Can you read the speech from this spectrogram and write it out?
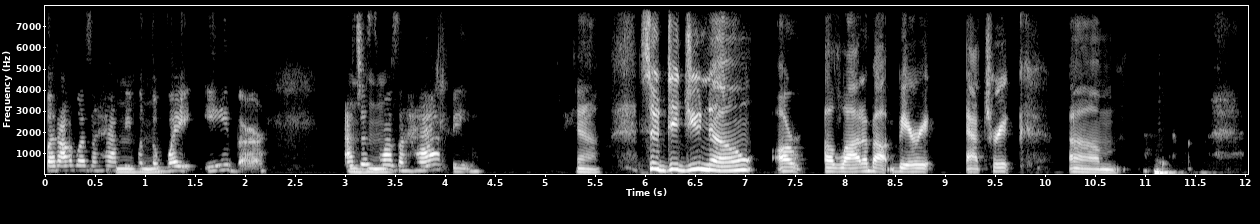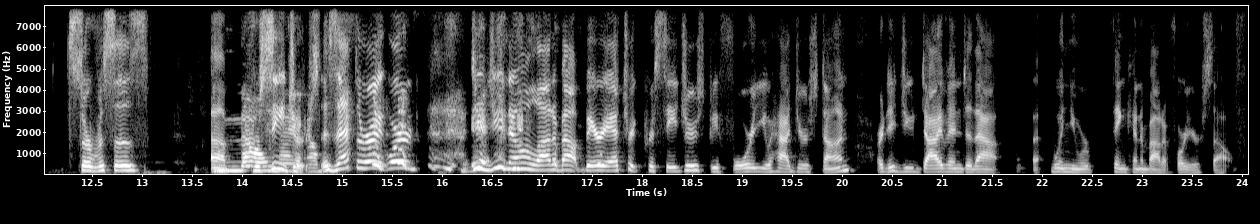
but I wasn't happy with the weight either. I just Mhm. wasn't happy. Yeah. So did you know a, a lot about bariatric um, services, uh, No, procedures? ma'am. Is that the right word? did you know a lot about bariatric procedures before you had yours done, or did you dive into that uh, when you were thinking about it for yourself?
